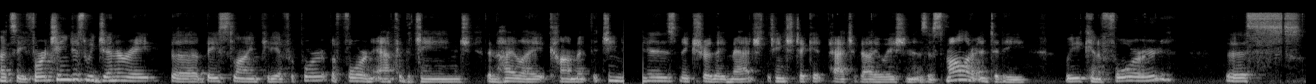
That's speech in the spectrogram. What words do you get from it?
Let's see, for changes, we generate the baseline PDF report before and after the change, then highlight, comment the changes, make sure they match the change ticket patch evaluation. As a smaller entity, we can afford this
